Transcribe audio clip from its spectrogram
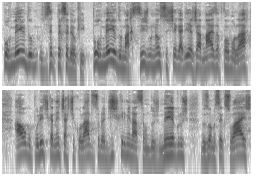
Por meio do, você percebeu que, por meio do marxismo, não se chegaria jamais a formular algo politicamente articulado sobre a discriminação dos negros, dos homossexuais,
